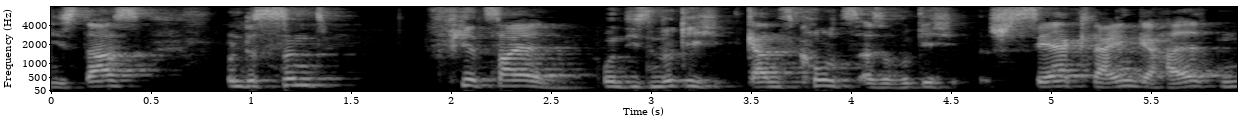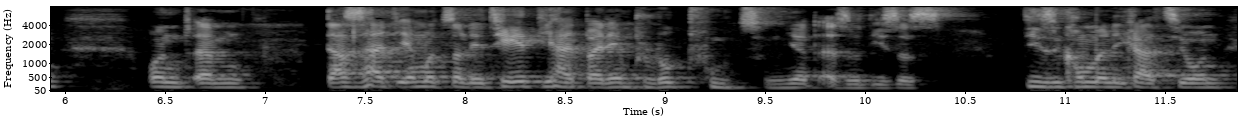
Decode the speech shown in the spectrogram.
dies, das. Und es sind vier Zeilen und die sind wirklich ganz kurz, also wirklich sehr klein gehalten. Und ähm, das ist halt die Emotionalität, die halt bei dem Produkt funktioniert, also dieses, diese Kommunikation.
